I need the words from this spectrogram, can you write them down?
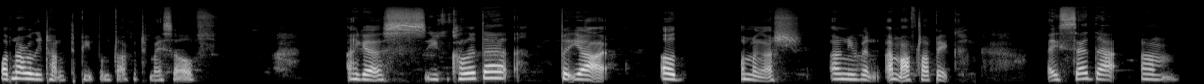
Well, I'm not really talking to people, I'm talking to myself. I guess you could call it that. But yeah. Oh, oh my gosh. I don't even. I'm off topic. I said that. Um,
